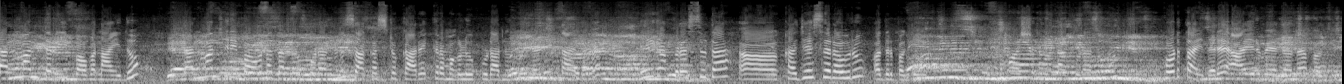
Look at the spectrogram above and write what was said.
ಧನ್ವಂತರಿ ಭವನ ಇದು. ಧನ್ವಂತರಿ ಭವನದಲ್ಲೂ ಕೂಡ ಸಾಕಷ್ಟು ಕಾರ್ಯಕ್ರಮಗಳು ಕೂಡ ನಡೀತಾ ಇದ್ದಾವೆ. ಈಗ ಪ್ರಸ್ತುತ ಖಜೇಸರ್ ಅವರು ಅದ್ರ ಬಗ್ಗೆ ಭಾಷಣವನ್ನು ಕೂಡ ಕೊಡ್ತಾ ಇದ್ದಾರೆ ಆಯುರ್ವೇದದ ಬಗ್ಗೆ.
